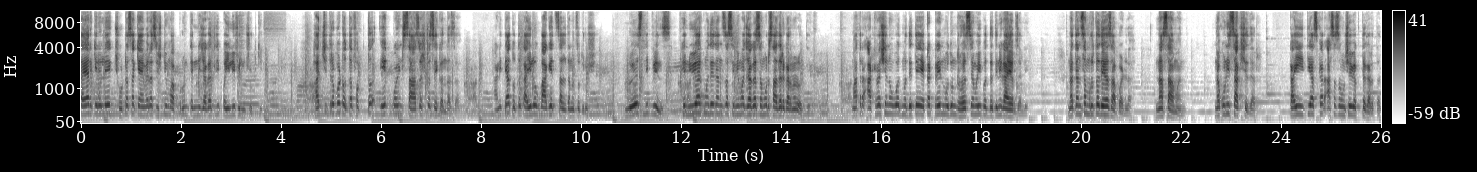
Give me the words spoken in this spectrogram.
तयार केलेलं एक छोटासा कॅमेरा सिस्टीम वापरून त्यांनी जगातली पहिली फिल्म शूट केली. हा चित्रपट होता फक्त एक पॉईंट सहासष्ट सेकंदाचा. आणि त्यात होतं काही लोक बागेत चालतानाचं दृश्य. लुएस ली प्रिन्स हे न्यूयॉर्कमध्ये त्यांचा सिनेमा जगासमोर सादर करणार होते. मात्र अठराशे नव्वदमध्ये ते एका ट्रेनमधून रहस्यमयी पद्धतीने गायब झाले. ना त्यांचा मृतदेह सापडला ना सामान ना कोणी साक्षीदार. काही इतिहासकार असा संशय व्यक्त करतात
